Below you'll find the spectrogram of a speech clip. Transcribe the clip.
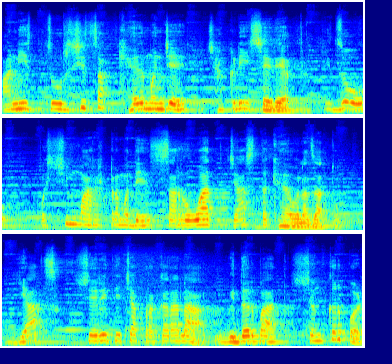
आणि चुरशीचा खेळ म्हणजे छकडी शर्यत की जो पश्चिम महाराष्ट्रामध्ये सर्वात जास्त खेळवला जातो. याच शर्यतीच्या प्रकाराला विदर्भात शंकरपट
